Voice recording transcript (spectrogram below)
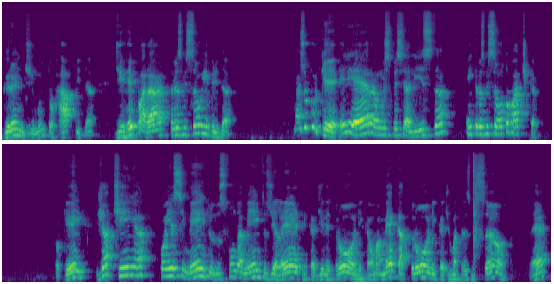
grande, muito rápida de reparar transmissão híbrida. Mas o porquê? Ele era um especialista em transmissão automática. Ok? Já tinha conhecimento dos fundamentos de elétrica, de eletrônica, uma mecatrônica de uma transmissão, né?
